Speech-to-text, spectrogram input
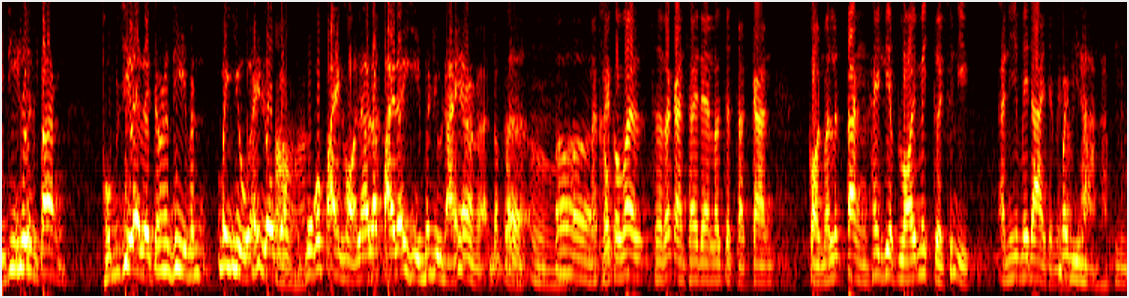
ๆที่เลือกตั้ง ผมเชื่อเลยเจ้าหน้าที่มันไม่อยู่ให้ลงหรอกอ่า กูก็ไปก่อนแล้ว แล้วไปแล้วหีบมันอยู่ไหนอะดอกเตอรอืมเออหมายเขาความว่าสถานการณ์ชายแดนเราจะจัดการก่อนมาเลือกตั้งให้เรียบร้อยไม่เกิดขึ้นอีก อันนี้ไม่ได้ใช่ไหมครับ ไม่มีทางครับ อืม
